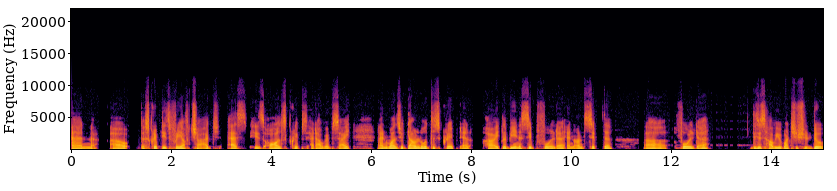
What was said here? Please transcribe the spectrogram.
And uh, the script is free of charge as is all scripts at our website. And once you download the script and uh, it will be in a zip folder and unzip the uh, folder. This is how you what you should do.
